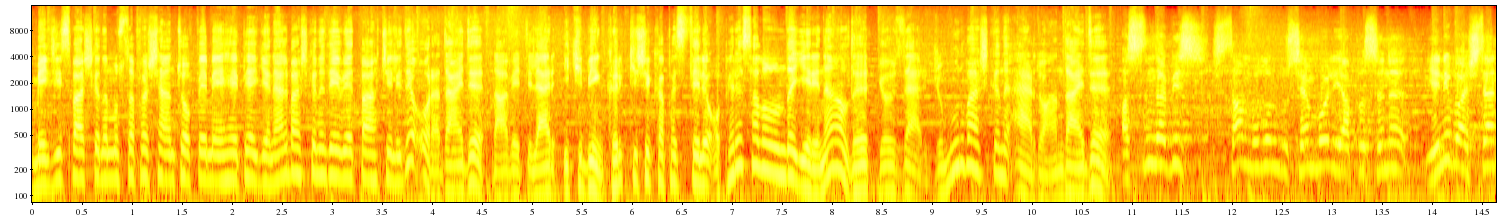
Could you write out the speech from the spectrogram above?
Meclis Başkanı Mustafa Şentop ve MHP Genel Başkanı Devlet Bahçeli de oradaydı. Davetliler 2040 kişi kapasiteli opera salonunda yerini aldı. Gözler Cumhurbaşkanı Erdoğan'daydı. Aslında biz İstanbul'un bu sembol yapısını yeni baştan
